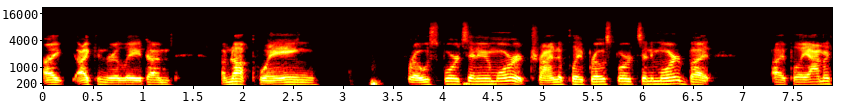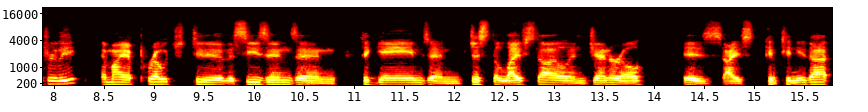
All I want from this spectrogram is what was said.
I i can relate i'm i'm not playing pro sports anymore or trying to play pro sports anymore but i play amateur league and my approach to the seasons and to games and just the lifestyle in general is I continue that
